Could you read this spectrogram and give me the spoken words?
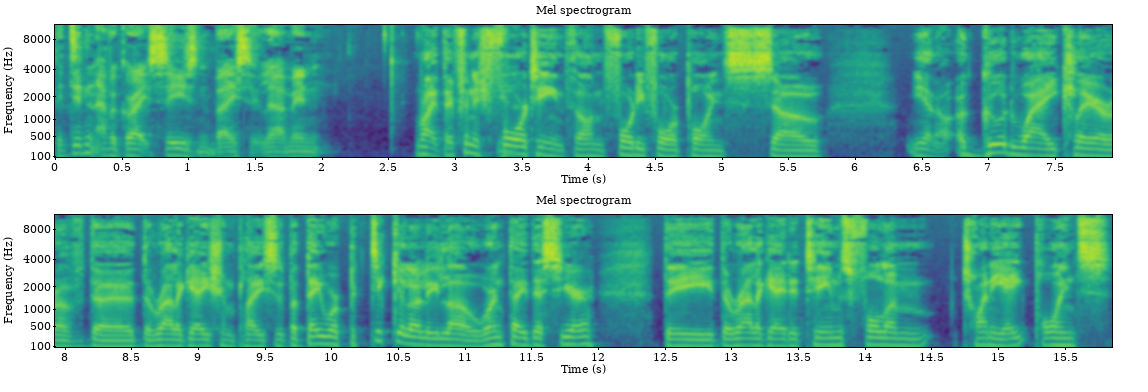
They didn't have a great season, basically. I mean, Right, they finished 14th on 44 points, so you know a good way clear of the the relegation places. But they were particularly low, weren't they this year? The the relegated teams, Fulham 28 points.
